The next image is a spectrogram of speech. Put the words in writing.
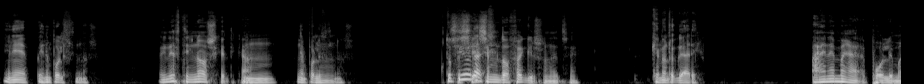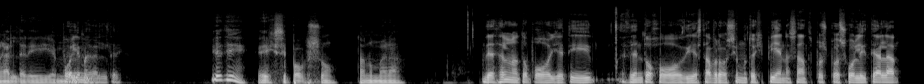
Είναι, είναι πολύ φθηνός. Είναι φτηνό σχετικά. Μμ, είναι πολύ Μμ. φθηνός. Το Σε οποίο σχέση εντάξει, με τον Φέγγισον, έτσι. και με τον Γκάρι. Α, είναι μεγα... πολύ μεγαλύτερη η Εμίλη Πολύ του. μεγαλύτερη. Γιατί έχεις υπόψη σου τα νούμερα; Δεν θέλω να το πω γιατί δεν το έχω διασταυρώσει. Μου το έχει πει ένας άνθρωπος που ασχολείται, αλλά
